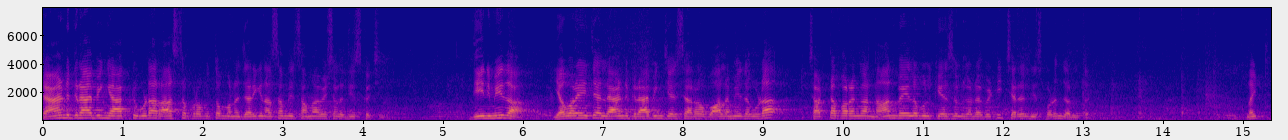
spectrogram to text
ల్యాండ్ గ్రాబింగ్ యాక్ట్ కూడా రాష్ట్ర ప్రభుత్వం మొన్న జరిగిన అసెంబ్లీ సమావేశంలో తీసుకొచ్చింది. దీని మీద ఎవరైతే ల్యాండ్ గ్రాబింగ్ చేశారో వాళ్ళ మీద కూడా చట్టపరంగా నాన్ వేలబుల్ కేసులు కూడా పెట్టి చర్యలు తీసుకోవడం జరుగుతుంది. right?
